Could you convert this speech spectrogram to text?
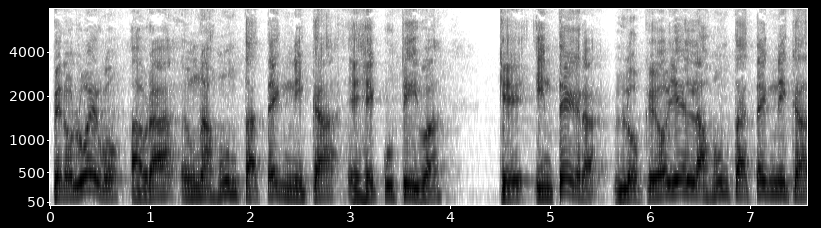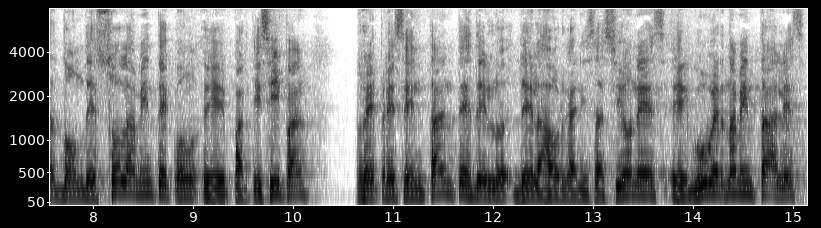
Pero luego habrá una junta técnica ejecutiva que integra lo que hoy es la Junta Técnica donde solamente eh, participan representantes de, las organizaciones eh, gubernamentales,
